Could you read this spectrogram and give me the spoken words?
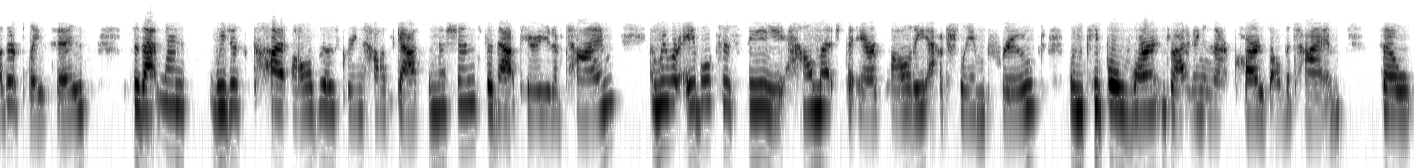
other places. So that meant we just cut all of those greenhouse gas emissions for that period of time. And we were able to see how much the air quality actually improved when people weren't driving in their cars all the time. So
